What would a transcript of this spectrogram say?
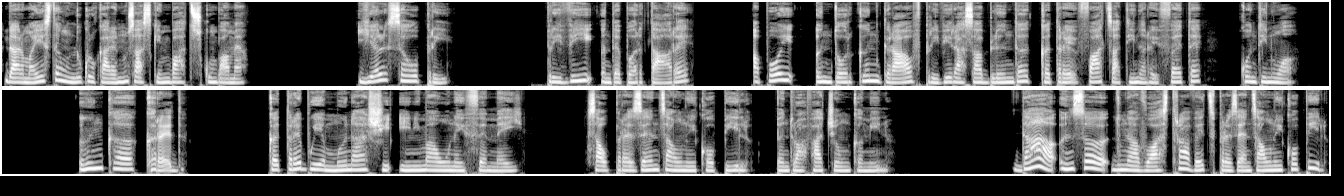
Dar mai este un lucru care nu s-a schimbat, scumpa mea. El se opri, privi în depărtare, apoi Întorcând grav privirea sa blândă către fața tinerei fete, continuă. Încă cred că trebuie mâna și inima unei femei sau prezența unui copil pentru a face un cămin. Da, însă dumneavoastră aveți prezența unui copil,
